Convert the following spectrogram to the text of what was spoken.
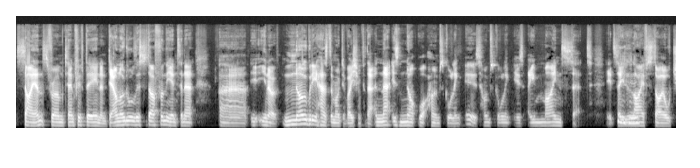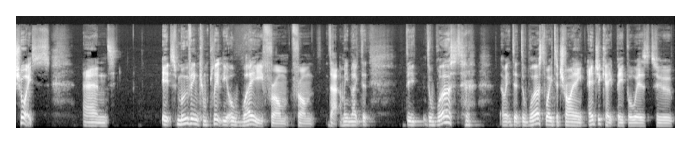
science from 10:15 and download all this stuff from the internet. Uh, you know nobody has the motivation for that and that is not what homeschooling is. Homeschooling is a mindset. It's a mm-hmm. lifestyle choice and it's moving completely away from from that. I mean like the the the worst I mean, the, the worst way to try and educate people is to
